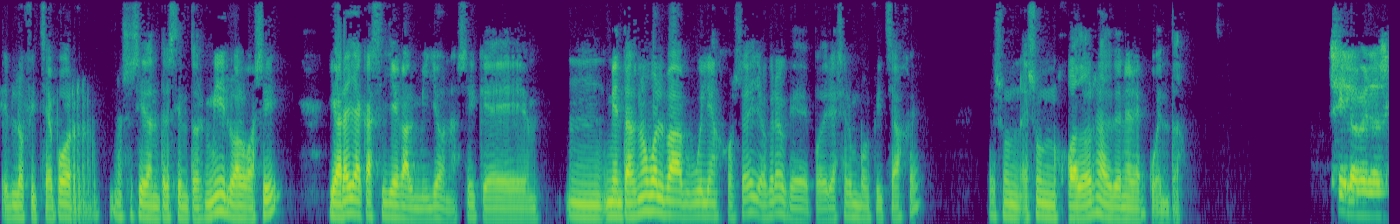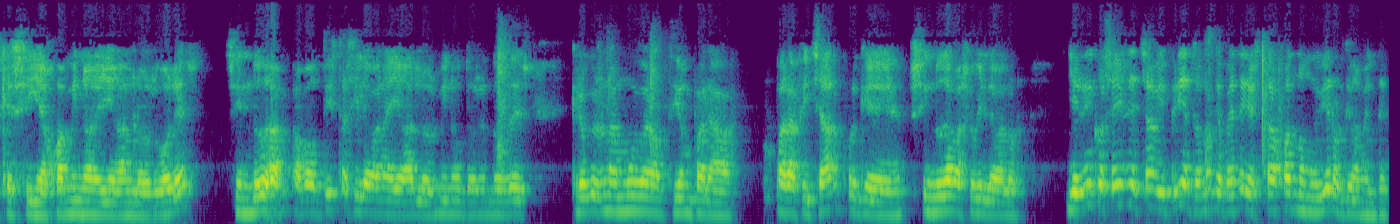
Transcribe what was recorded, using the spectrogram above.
lo fiché por, no sé si eran 300.000 o algo así, y ahora ya casi llega al millón, así que mm, mientras no vuelva William José, yo creo que podría ser un buen fichaje. Es un, es un jugador a tener en cuenta. Sí, la verdad es que si a Juanmi no le llegan los goles, sin duda a Bautista sí le van a llegar los minutos, entonces creo que es una muy buena opción para, para fichar porque sin duda va a subir de valor. Y el único 6 de Xavi Prieto, ¿no? que parece que está jugando muy bien últimamente.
